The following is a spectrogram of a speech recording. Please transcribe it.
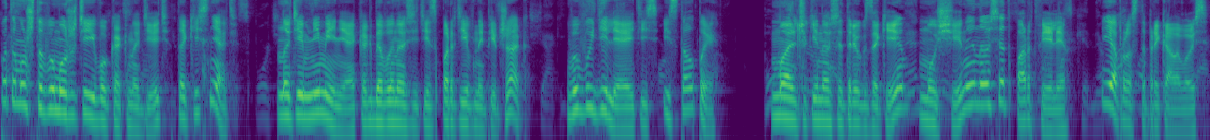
Потому что вы можете его как надеть, так и снять. Но тем не менее, когда вы носите спортивный пиджак, вы выделяетесь из толпы. Мальчики носят рюкзаки, мужчины носят портфели. Я просто прикалываюсь.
